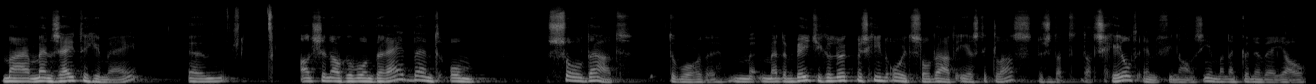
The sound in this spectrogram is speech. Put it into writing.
Maar men zei tegen mij: ehm, als je nou gewoon bereid bent om soldaat te worden, me- met een beetje geluk misschien ooit soldaat eerste klas, dus dat, dat scheelt in financiën, maar dan kunnen wij jou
